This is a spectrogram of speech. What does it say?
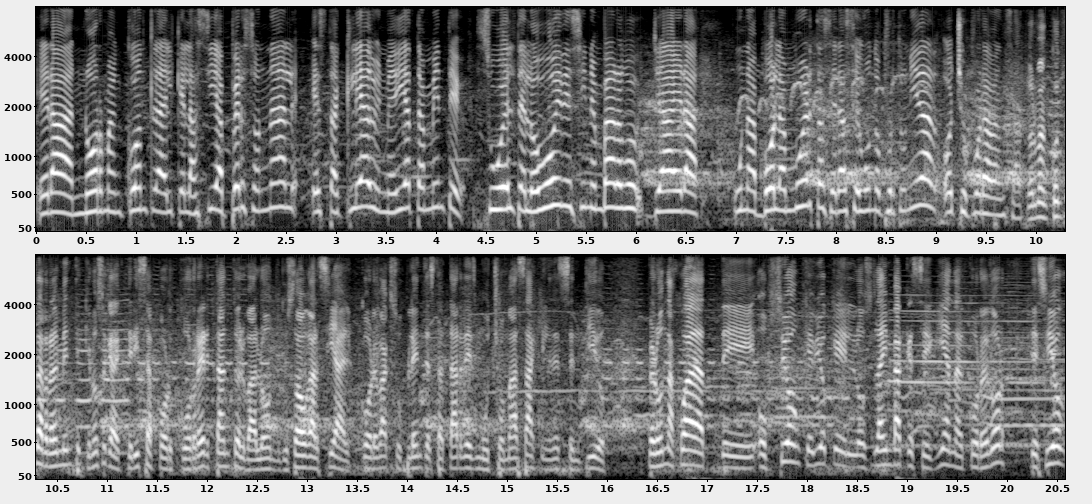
era Norman Contra el que la hacía personal. Estacleado inmediatamente. Suelta el ovoide. Sin embargo, ya era una bola muerta. Será segunda oportunidad. Ocho por avanzar. Norman Contra realmente que no se caracteriza por correr tanto el balón. Gustavo García, el coreback suplente esta tarde, es mucho más ágil en ese sentido. Pero una jugada de opción que vio que los linebackers seguían al corredor, decidió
